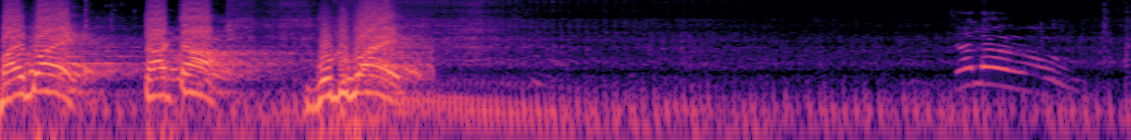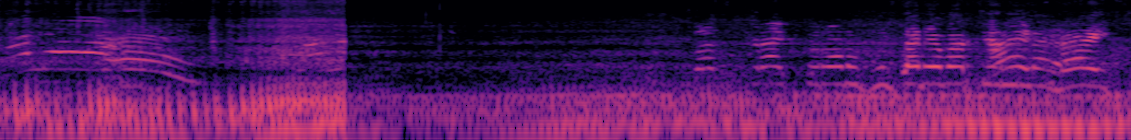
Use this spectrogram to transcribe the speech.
બાય બાય ટાટા ગુડ બાય ચલો. સબસ્ક્રાઇબ કરવાનું ભૂલતા નહીં અમારી ચેનલ લાઈક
